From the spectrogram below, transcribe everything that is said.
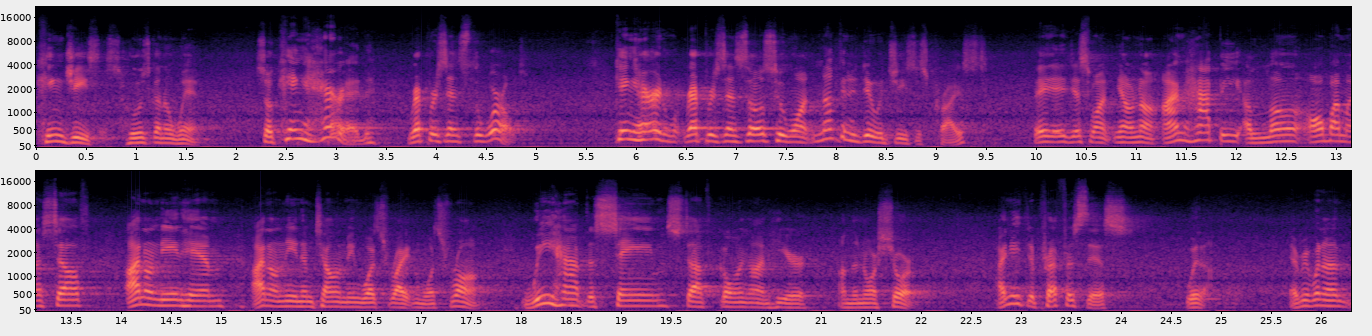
King Jesus. Who's going to win? So, King Herod represents the world. King Herod represents those who want nothing to do with Jesus Christ. They, they just want, you know, no, I'm happy alone, all by myself. I don't need him. I don't need him telling me what's right and what's wrong. We have the same stuff going on here on the North Shore. I need to preface this with everyone I'm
